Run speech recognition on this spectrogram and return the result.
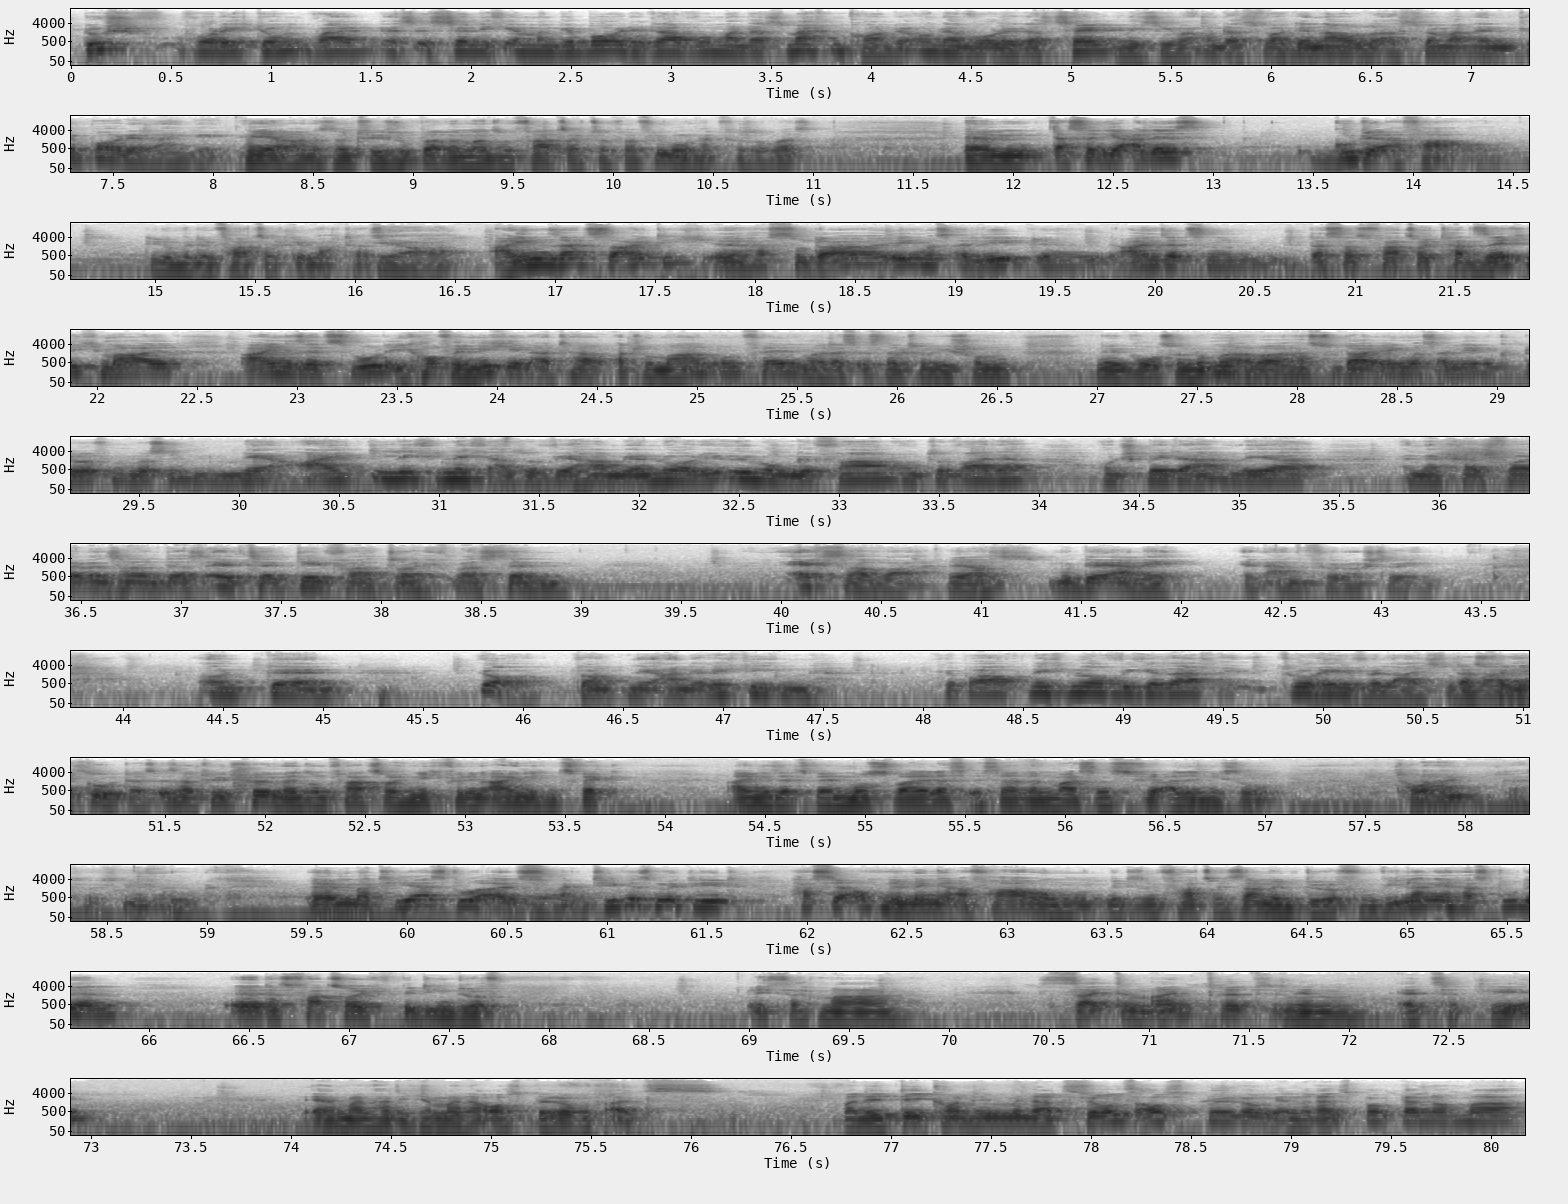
Duschvorrichtung, weil es ist ja nicht immer ein Gebäude da, wo man das machen konnte und dann wurde das zeltmäßig gemacht und das war genauso, als wenn man in ein Gebäude reingeht. Ja, das ist natürlich super, wenn man so ein Fahrzeug zur Verfügung hat für sowas. Ähm, das sind ja alles gute Erfahrungen, die du mit dem Fahrzeug gemacht hast. Ja. Einsatzseitig, äh, hast du da irgendwas erlebt in Einsätzen, dass das Fahrzeug tatsächlich mal eingesetzt wurde? Ich hoffe nicht in atomaren Unfällen, weil das ist natürlich schon eine große Nummer, aber hast du da irgendwas erleben dürfen müssen? Nee, eigentlich nicht. Also wir haben ja nur die Übung gefahren und so weiter. Und später hatten wir ja in der Kreisfeuerwehr das LZG-Fahrzeug, was dann extra war. Ja. Das moderne, in Anführungsstrichen. Und dann, ja, sollten die an die richtigen gebraucht. Nicht nur, wie gesagt, zur Hilfeleistung. Das finde ich gut. Das ist natürlich schön, wenn so ein Fahrzeug nicht für den eigentlichen Zweck eingesetzt werden muss, weil das ist ja dann meistens für alle nicht so toll. Nein, das ist nicht gut. Ähm, Matthias, du als aktives Mitglied hast ja auch eine Menge Erfahrung mit diesem Fahrzeug sammeln dürfen. Wie lange hast du denn äh, das Fahrzeug bedienen dürfen? Ich sag mal, seit dem Eintritt in den LZG, irgendwann hatte ich ja meine Ausbildung als meine Dekontaminationsausbildung in Rendsburg dann nochmal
